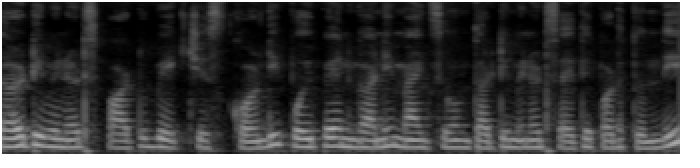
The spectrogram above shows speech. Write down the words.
థర్టీ మినిట్స్ పాటు బేక్ చేసుకోండి. పొయ్యి పైన కానీ మ్యాక్సిమం థర్టీ మినిట్స్ అయితే పడుతుంది.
